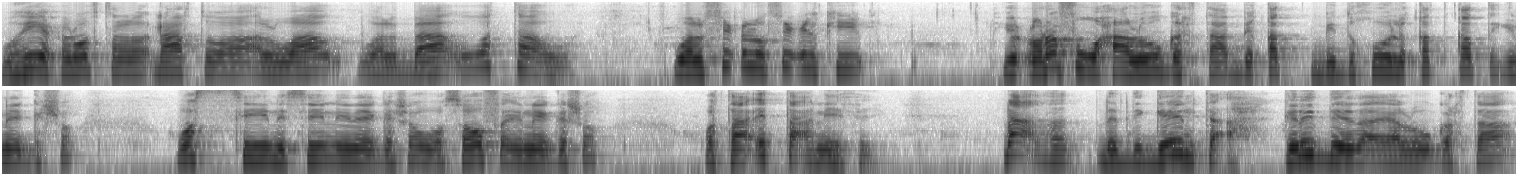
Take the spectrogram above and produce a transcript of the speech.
wahiya xuruufta dhaarta waa alwaaw walbaa-u wataa-u walficlu ficilkii yucrafu waxaa lagu gartaa biqad bidukhuuli qad qad inay gasho wasiini siin inay gasho wa sawfa inay gasho wa taa-i ta'niithi dhacda dhadigeynta ah gelideeda ayaa lagu gartaa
